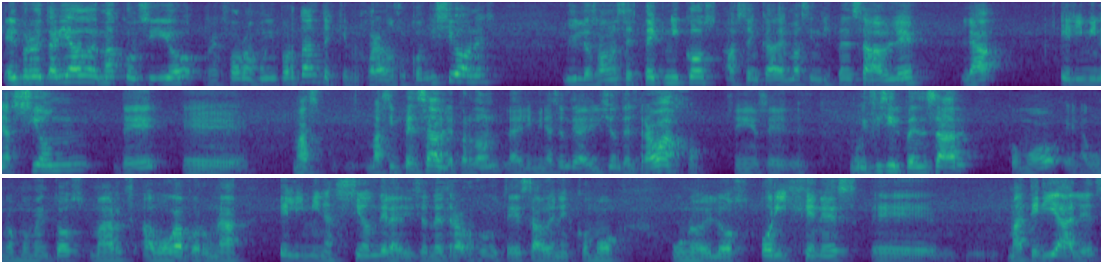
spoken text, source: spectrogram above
El proletariado además consiguió reformas muy importantes que mejoraron sus condiciones, y los avances técnicos hacen cada vez más indispensable la eliminación de, eh, más, más impensable, perdón, la eliminación de la división del trabajo. ¿sí? Es, muy difícil pensar como en algunos momentos Marx aboga por una eliminación de la división del trabajo, que ustedes saben es como uno de los orígenes eh, materiales,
